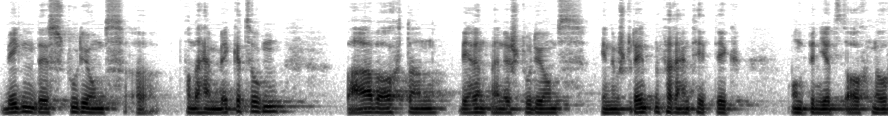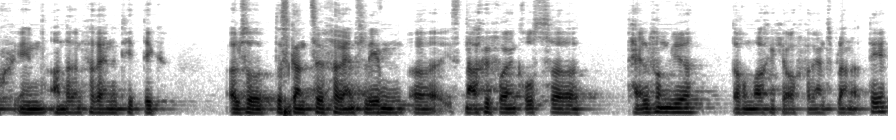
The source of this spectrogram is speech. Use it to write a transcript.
wegen des Studiums äh, von daheim weggezogen, war aber auch dann während meines Studiums in einem Studentenverein tätig und bin jetzt auch noch in anderen Vereinen tätig. Also das ganze Vereinsleben äh, ist nach wie vor ein großer Teil von mir. Darum mache ich auch Vereinsplan.at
